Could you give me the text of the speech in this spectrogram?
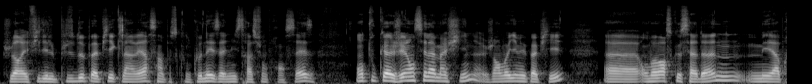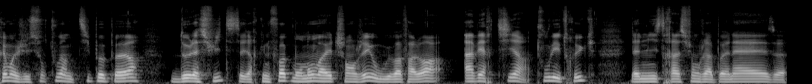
je leur ai filé le plus de papiers que l'inverse, hein, parce qu'on connaît les administrations françaises. En tout cas, j'ai lancé la machine, j'ai envoyé mes papiers. Euh, on va voir ce que ça donne. Mais après, moi, j'ai surtout un petit peu peur de la suite. C'est-à-dire qu'une fois que mon nom va être changé, où il va falloir avertir tous les trucs, l'administration japonaise,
